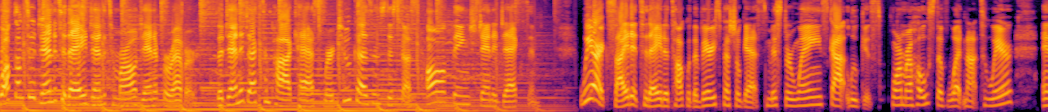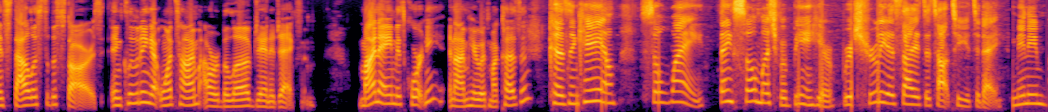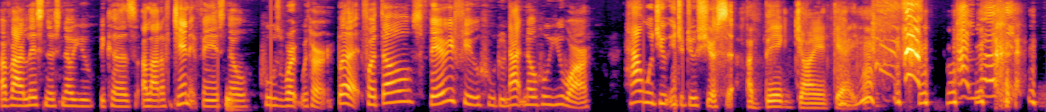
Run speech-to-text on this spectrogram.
Welcome to Janet Today, Janet Tomorrow, Janet Forever, the Janet Jackson podcast where two cousins discuss all things Janet Jackson. We are excited today to talk with a very special guest, Mr. Wayne Scot Lukas, former host of What Not to Wear and stylist to the stars, including at one time our beloved Janet Jackson. My name is Courtney, and I'm here with my cousin, Cousin Kam. So, Wayne, thanks so much for being here. We're truly excited to talk to you today. Many of our listeners know you because a lot of Janet fans know who's worked with her. But for those very few who do not know who you are, how would you introduce yourself? A big giant gay. I love it.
